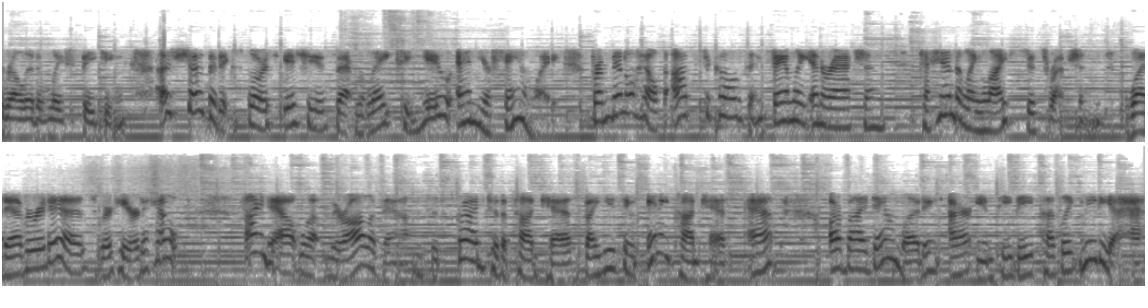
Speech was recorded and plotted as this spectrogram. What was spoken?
Relatively Speaking, a show that explores issues that relate to you and your family, from mental health obstacles and family interactions to handling life's disruptions. Whatever it is, we're here to help. Find out what we're all about and subscribe to the podcast by using any podcast app or by downloading our MPB Public Media app.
